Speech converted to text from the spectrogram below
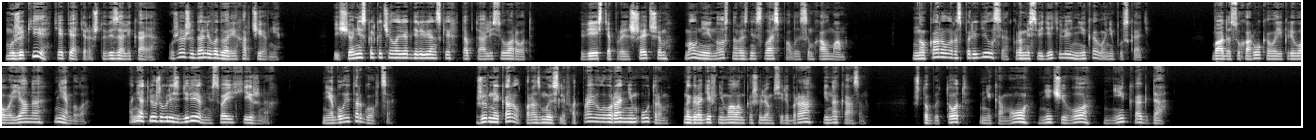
Мужики, те пятеро, что вязали Кая, уже ожидали во дворе харчевни. Еще несколько человек деревенских топтались у ворот. Весть о происшедшем молниеносно разнеслась по лысым холмам. Но Карл распорядился, кроме свидетелей, никого не пускать. Бада Сухорукова и Кривого Яна не было. Они отлеживались в деревне, в своих хижинах. Не было и торговца. Жирный Карл, поразмыслив, отправил его ранним утром, наградив немалым кошелем серебра и наказом, чтобы тот никому ничего никогда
